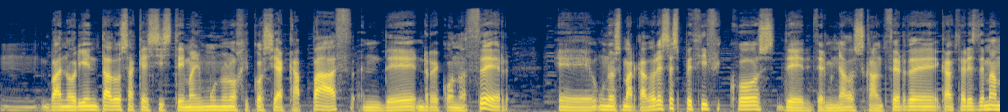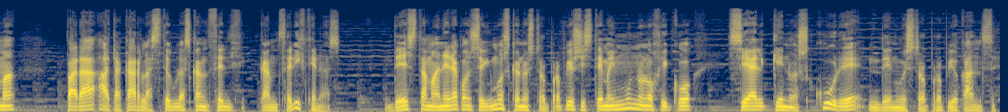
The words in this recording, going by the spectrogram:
mm, van orientados a que el sistema inmunológico sea capaz de reconocer eh, unos marcadores específicos de determinados cánceres de mama para atacar las células cancerígenas. De esta manera conseguimos que nuestro propio sistema inmunológico sea el que nos cure de nuestro propio cáncer.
